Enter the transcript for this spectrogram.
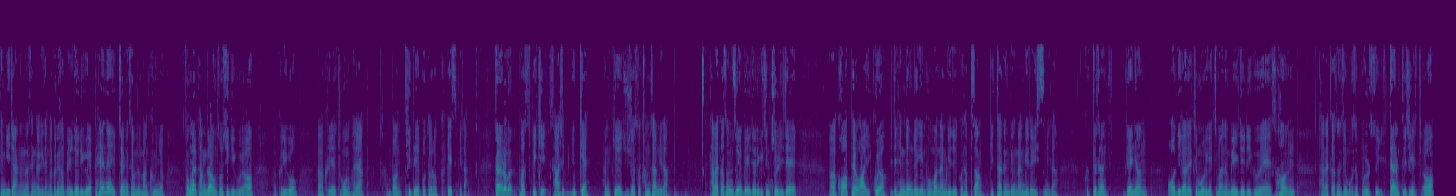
생기지 않았나 생각이 됩니다. 그래서 메이저리그의 팬의 입장에서는 만큼은요 정말 반가운 소식이고요. 어, 그리고 어, 그의 좋은 활약 한번 기대해 보도록 하겠습니다. 자 여러분 퍼스트 피치 46회 함께 해 주셔서 감사합니다. 다나카 선수의 메이저리그 진출 이제 어, 코앞에 와 있고요. 이제 행정적인 부분만 남겨져 있고 협상, 기타 등등 남겨져 있습니다. 그 뜻은 내년 어디가 될지 모르겠지만 메이저리그의 선 다나카 선수의 모습 볼 수 있다는 뜻이겠죠.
